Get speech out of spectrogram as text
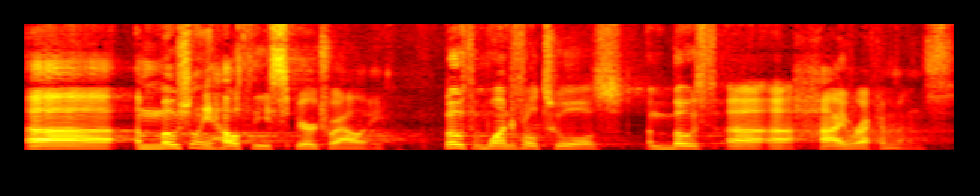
Uh, Emotionally Healthy Spirituality. Both wonderful tools, both uh, uh, high recommends.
